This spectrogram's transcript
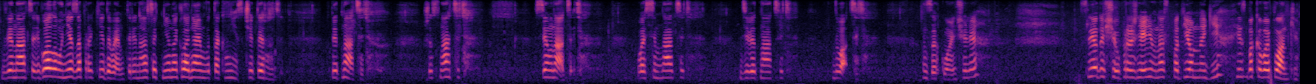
двенадцать. Голову не запрокидываем. Тринадцать. Не наклоняем вот так вниз. Четырнадцать, пятнадцать, шестнадцать, семнадцать, восемнадцать, девятнадцать, двадцать. Закончили. Следующее упражнение у нас подъем ноги из боковой планки.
